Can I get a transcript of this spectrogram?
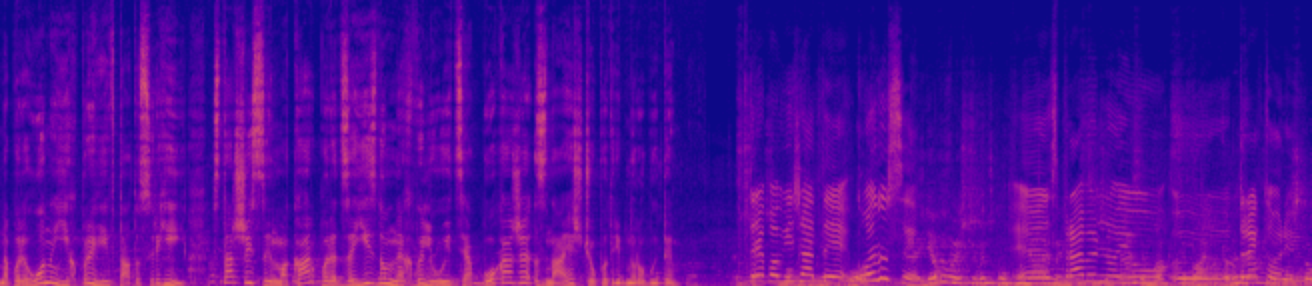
На перегони їх привів тато Сергій. Старший син Макар перед заїздом не хвилюється, бо каже, знає, що потрібно робити. Треба в'їжджати конуси е, з правильною е, траєкторією.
